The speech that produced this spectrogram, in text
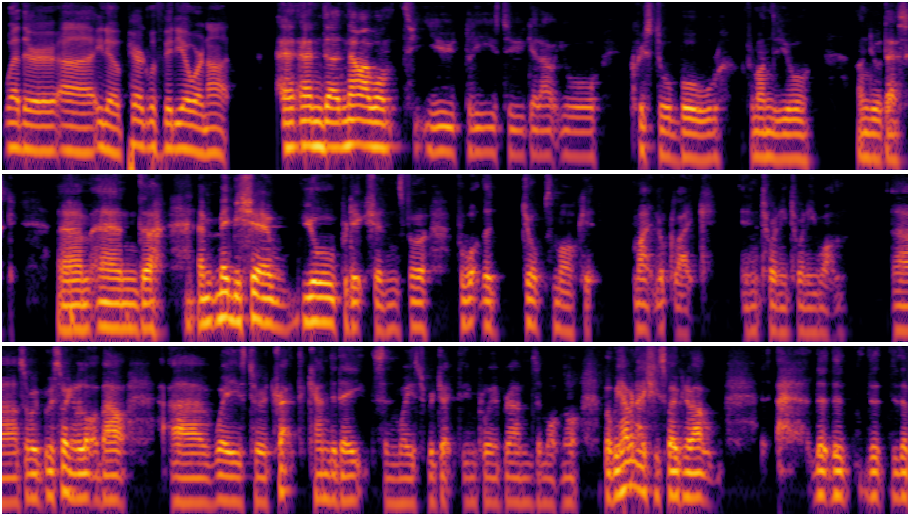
whether uh, you know paired with video or not. And, and uh, now I want you, please, to get out your crystal ball from under your under your desk, um, and uh, and maybe share your predictions for for what the jobs market might look like in 2021. Uh, so we're, speaking a lot about uh, ways to attract candidates and ways to project the employer brands and whatnot, but we haven't actually spoken about the the the, the,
